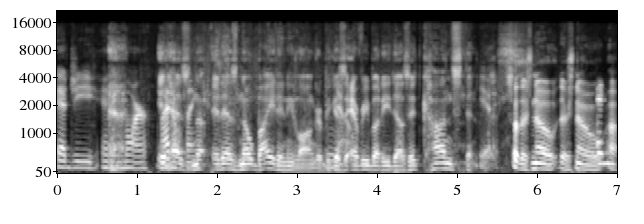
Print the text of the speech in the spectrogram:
edgy anymore. It I don't has think. no, it has no bite any longer because No. everybody does it constantly. yes. So there's no there's no And- uh,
